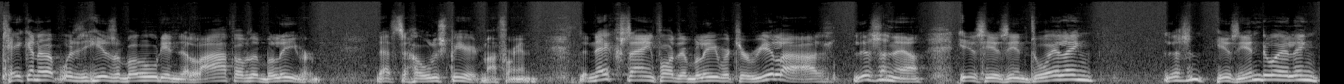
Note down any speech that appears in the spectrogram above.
taken up with his abode in the life of the believer. That's the Holy Spirit, my friend. The next thing for the believer to realize, listen now, is his indwelling, listen, his indwelling,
